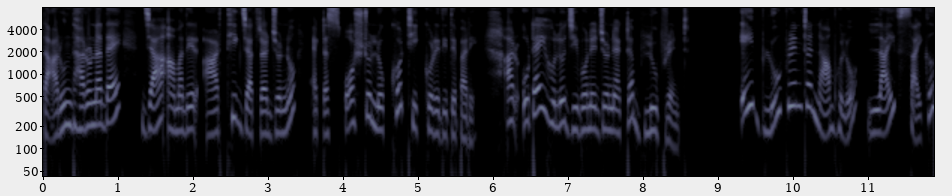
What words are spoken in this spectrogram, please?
দারুণ ধারণা দেয়, যা আমাদের আর্থিক যাত্রার জন্য একটা স্পষ্ট লক্ষ্য ঠিক করে দিতে পারে। আর ওটাই হলো জীবনের জন্য একটা ব্লুপ্রিন্ট এই ব্লুপ্রিন্টটার নাম হলো লাইফ সাইকেল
